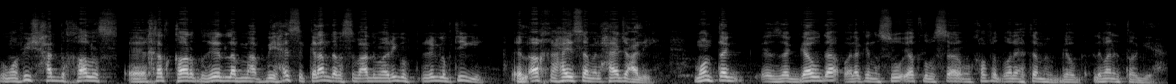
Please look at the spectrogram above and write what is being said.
ومفيش حد خالص آه، خد قرض غير لما بيحس الكلام ده بس بعد ما رجله رجله بتيجي. الأخ هيثم الحاج علي منتج ذا الجودة ولكن السوق يطلب السعر المنخفض ولا يهتم بالجودة. لمن الترجيح؟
